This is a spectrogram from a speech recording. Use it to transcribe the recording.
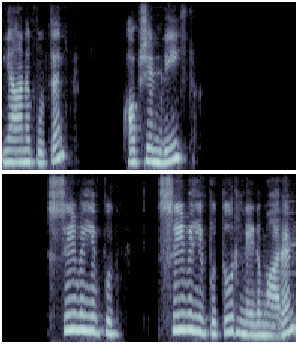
Gnanakoothan, option B Srivillipu Srivilliputhur Nedumaran,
